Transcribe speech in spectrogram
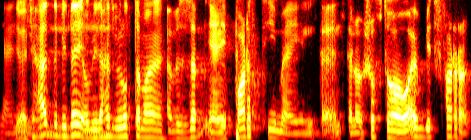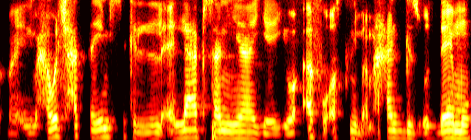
يعني يبقى في يعني حد. بيضايقه حد. بينط معاه آه بالظبط يعني بارتي ما يعني انت أنت لو شفته هو واقف بيتفرج ما يعني ما حاولش حتى يمسك اللاعب ثانية يوقفه أصلا يبقى محجز قدامه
